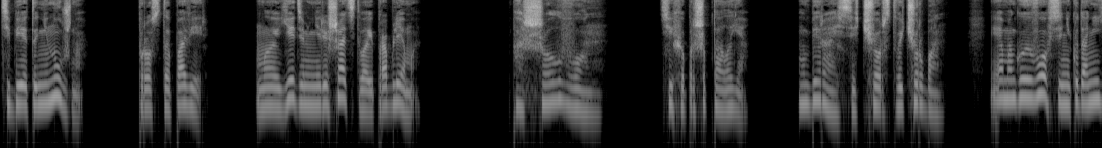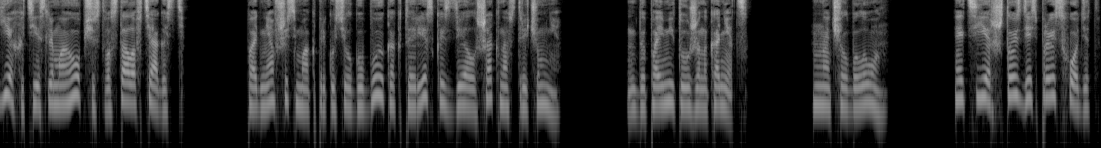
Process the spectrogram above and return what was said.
Тебе это не нужно. Просто поверь. Мы едем не решать твои проблемы. Пошел вон, тихо прошептала я. Убирайся, чёрствый чурбан. Я могу и вовсе никуда не ехать, если мое общество стало в тягость. Поднявшись, маг прикусил губу и как-то резко сделал шаг навстречу мне. «Да пойми ты уже, наконец!» Начал было он. «Этьер, что здесь происходит?»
